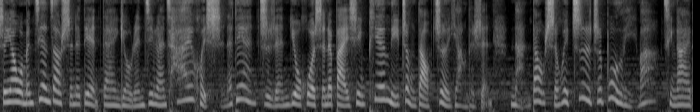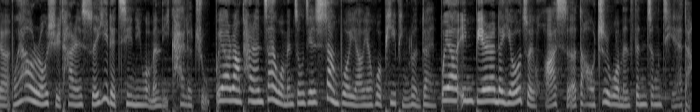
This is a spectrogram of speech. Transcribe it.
神要我们建造神的殿，但有人竟然拆毁神的殿，指人诱惑神的百姓偏离正道。这样的人，难道神会置之不理吗？亲爱的，不要容许他人随意的牵引我们离开了主，不要让他人在我们中间散播谣言或批评论断，不要因别人的油嘴滑舌导致我们纷争结党。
